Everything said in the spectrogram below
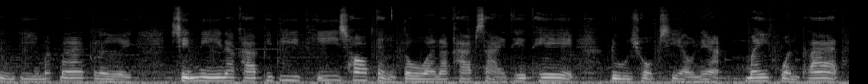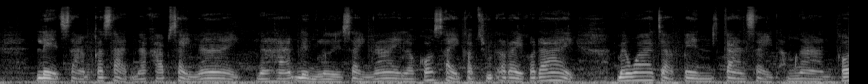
ดูดีมากๆเลย ชิ้นนี้นะครับพี่ๆที่ชอบแต่งตัวนะครับ สายเท่ๆ ดูโฉบเฉี่ยวเนี่ยไม่ควรพลาดเลดสามกษัตริย์นะครับใส่ง่ายนะฮะหนึ่งเลยใส่ง่ายแล้วก็ใส่กับชุดอะไรก็ได้ ไม่ว่าจะเป็นการใส่ทำงานก็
